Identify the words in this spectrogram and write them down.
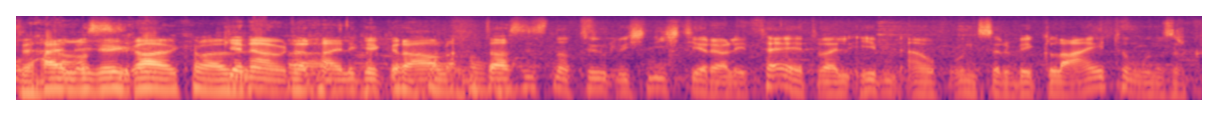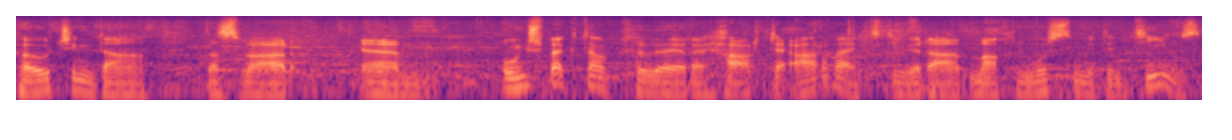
der heilige das, Gral quasi. Genau, der heilige Gral. Und das ist natürlich nicht die Realität, weil eben auch unsere Begleitung, unser Coaching da, das war ähm, unspektakuläre, harte Arbeit, die wir da machen mussten mit den Teams.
